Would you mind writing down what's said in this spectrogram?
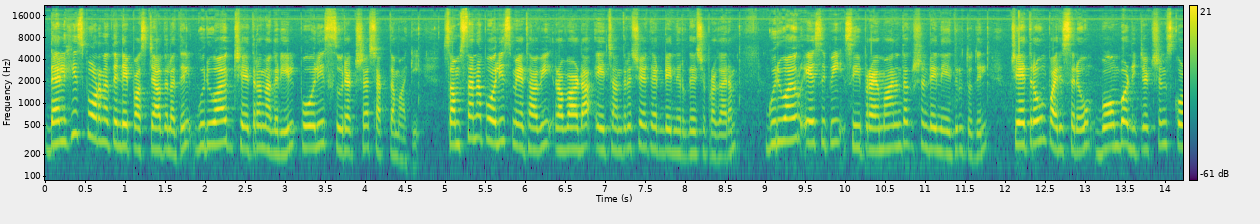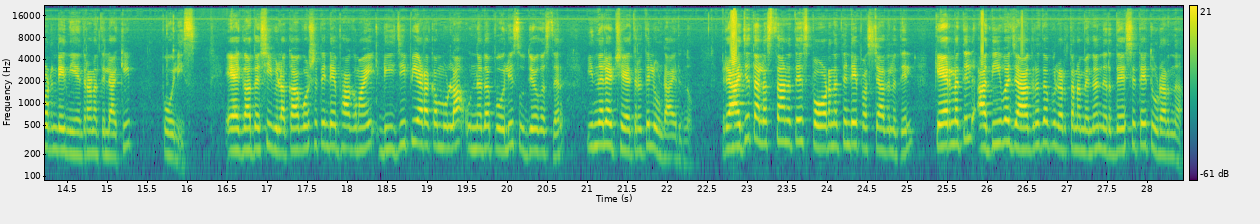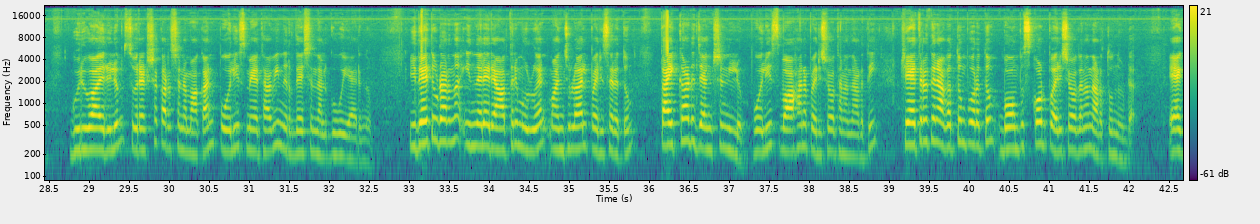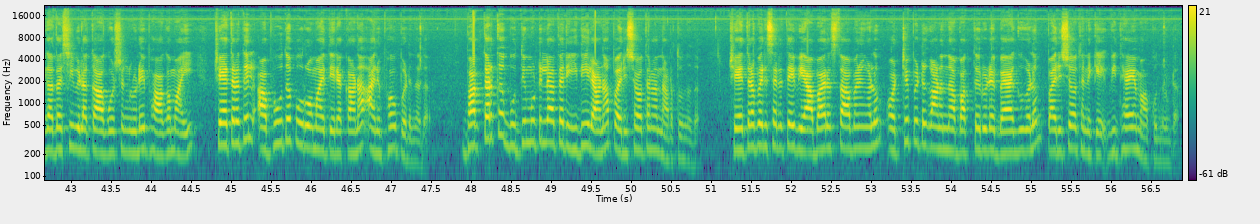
ഡൽഹി സ്ഫോടനത്തിന്റെ പശ്ചാത്തലത്തിൽ ഗുരുവായൂർ ക്ഷേത്ര നഗരിയിൽ പോലീസ് സുരക്ഷ ശക്തമാക്കി. സംസ്ഥാന പോലീസ് മേധാവി റവാഡ എ ചന്ദ്രശേഖരന്റെ നിർദ്ദേശപ്രകാരം Guruvayur A C P C പ്രേമാനന്ദകൃഷ്ണന്റെ നേതൃത്വത്തിൽ ക്ഷേത്രവും പരിസരവും ബോംബ് ഡിറ്റക്ഷൻ സ്ക്വാഡിന്റെ നിയന്ത്രണത്തിലാക്കി പോലീസ്. ഏകാദശി വിളക്കാഘോഷത്തിന്റെ ഭാഗമായി ഡി അടക്കമുള്ള ഉന്നത പോലീസ് ഉദ്യോഗസ്ഥർ ഇന്നലെ ക്ഷേത്രത്തിൽ ഉണ്ടായിരുന്നു രാജ്യ തലസ്ഥാനത്തെ സ്ഫോടനത്തിന്റെ പശ്ചാത്തലത്തിൽ കേരളത്തിൽ അതീവ ജാഗ്രത പുലർത്തണമെന്ന നിർദ്ദേശത്തെ തുടർന്ന് ഗുരുവായൂരിലും സുരക്ഷ കർശനമാക്കാൻ പോലീസ് മേധാവി നിർദ്ദേശം നൽകുകയായിരുന്നു. ഇതേ തുടർന്ന് ഇന്നലെ രാത്രി മുഴുവൻ മഞ്ചുളാൽ പരിസരത്തും തൈക്കാട് ജംഗ്ഷനിലും പോലീസ് വാഹന പരിശോധന നടത്തി ക്ഷേത്രത്തിനകത്തും പുറത്തും ബോംബ് സ്കോഡ് പരിശോധന നടത്തുന്നുണ്ട്. ഏകാദശി വിളക്ക് ആഘോഷങ്ങളുടെ ഭാഗമായി ക്ഷേത്രത്തിൽ അഭൂതപൂർവമായ തിരക്കാണ് അനുഭവപ്പെടുന്നത്. ഭക്തർക്ക് ബുദ്ധിമുട്ടില്ലാത്ത രീതിയിലാണ് പരിശോധന നടത്തുന്നത്. ക്ഷേത്ര പരിസരത്തെ വ്യാപാര സ്ഥാപനങ്ങളും ഒറ്റപ്പെട്ട് കാണുന്ന ഭക്തരുടെ ബാഗുകളും പരിശോധനയ്ക്ക് വിധേയമാക്കുന്നുണ്ട്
